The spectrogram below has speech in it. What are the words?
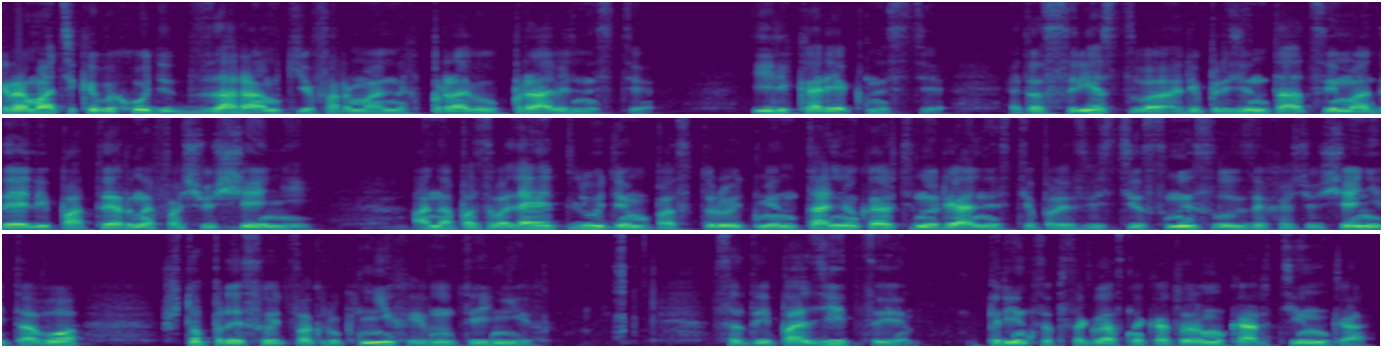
Грамматика выходит за рамки формальных правил правильности или корректности – это средство репрезентации моделей, паттернов ощущений. Она позволяет людям построить ментальную картину реальности, произвести смысл из их ощущений того, что происходит вокруг них и внутри них. С этой позиции принцип, согласно которому картинка,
